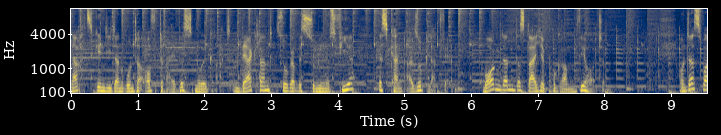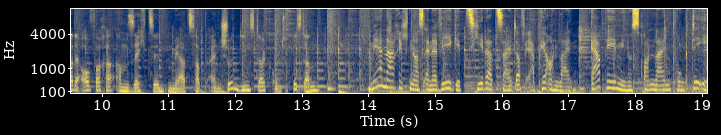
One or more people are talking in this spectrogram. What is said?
nachts gehen die dann runter auf 3 bis 0 Grad. Im Bergland sogar bis zu minus 4, es kann also glatt werden. Morgen dann das gleiche Programm wie heute. Und das war der Aufwacher am 16. März. Habt einen schönen Dienstag und bis dann. Mehr Nachrichten aus NRW gibt's jederzeit auf RP Online. rp-online.de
